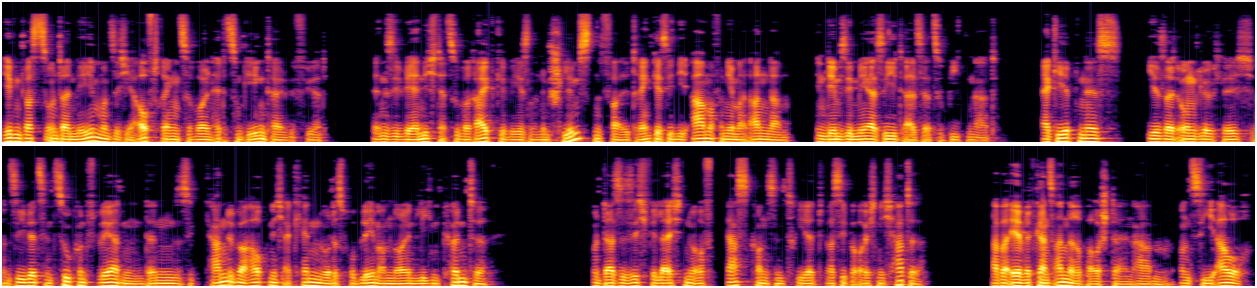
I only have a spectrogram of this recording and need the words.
Irgendwas zu unternehmen und sich ihr aufdrängen zu wollen, hätte zum Gegenteil geführt. Denn sie wäre nicht dazu bereit gewesen und im schlimmsten Fall drängt ihr sie in die Arme von jemand anderem, indem sie mehr sieht, als er zu bieten hat. Ergebnis, ihr seid unglücklich und sie wird es in Zukunft werden, denn sie kann überhaupt nicht erkennen, wo das Problem am Neuen liegen könnte. Und da sie sich vielleicht nur auf das konzentriert, was sie bei euch nicht hatte. Aber er wird ganz andere Baustellen haben und sie auch.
